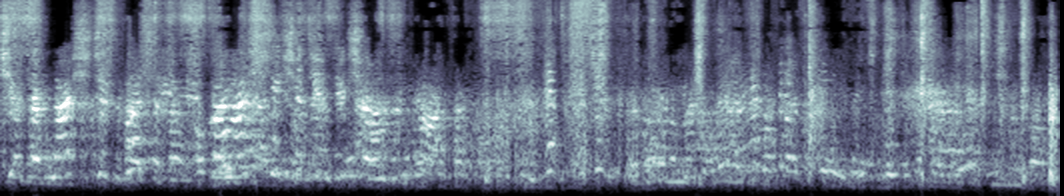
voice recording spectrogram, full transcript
Siedemnaście, dwanaście, siedemdziesiąt dwa.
